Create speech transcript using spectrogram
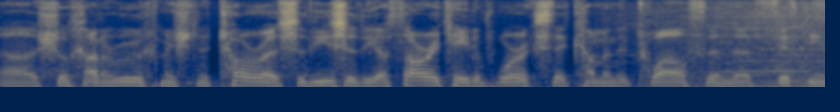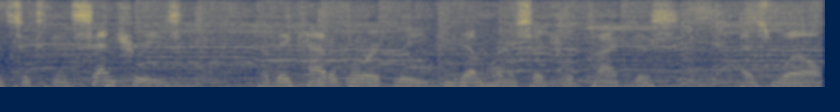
uh, Shulchan Aruch, Mishnah Torah. So these are the authoritative works that come in the 12th and the 15th, 16th centuries. Uh, they categorically condemn homosexual practice as well.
